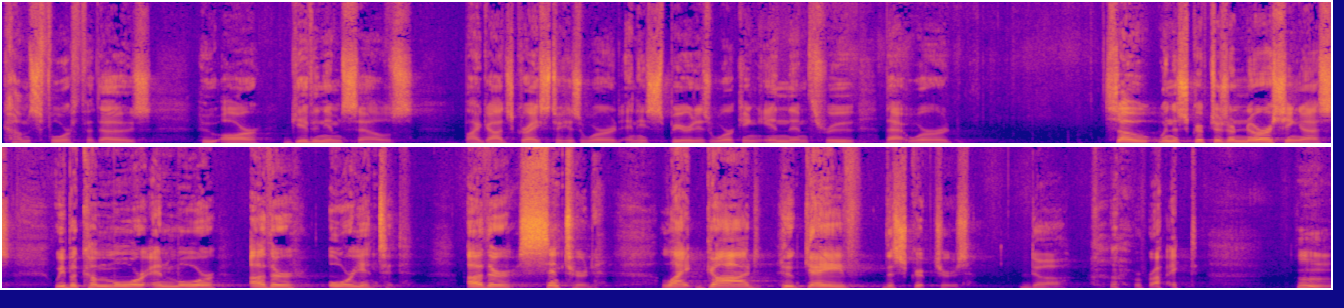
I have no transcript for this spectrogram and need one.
comes forth for those who are giving themselves by God's grace to His Word, and His Spirit is working in them through that Word. So, when the Scriptures are nourishing us, we become more and more other oriented, other centered, like God who gave the Scriptures. Duh, right? Hmm,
